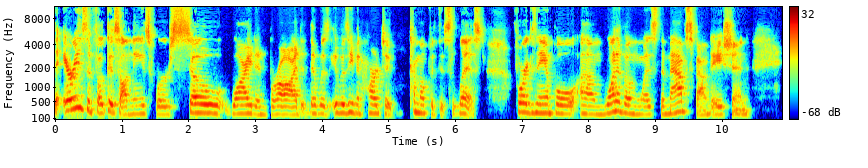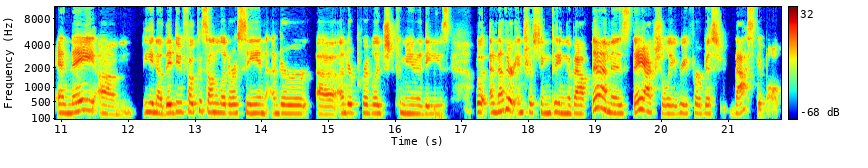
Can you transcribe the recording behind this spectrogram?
the areas of focus on these were so wide and broad that was it was even hard to come up with this list. For example, um, one of them was the MAVS Foundation, and they um, you know they do focus on literacy and under uh, underprivileged communities but another interesting thing about them is they actually refurbish basketball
